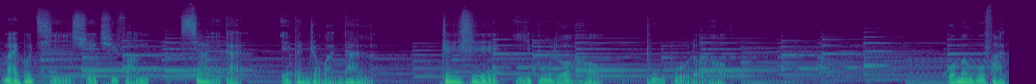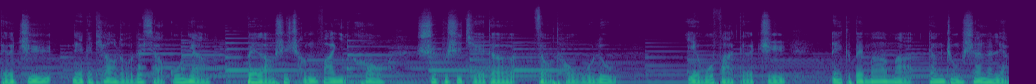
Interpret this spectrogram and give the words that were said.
买不起学区房，下一代也跟着完蛋了，真是一步落后。步步落后，我们无法得知那个跳楼的小姑娘被老师惩罚以后是不是觉得走投无路，也无法得知那个被妈妈当众扇了两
